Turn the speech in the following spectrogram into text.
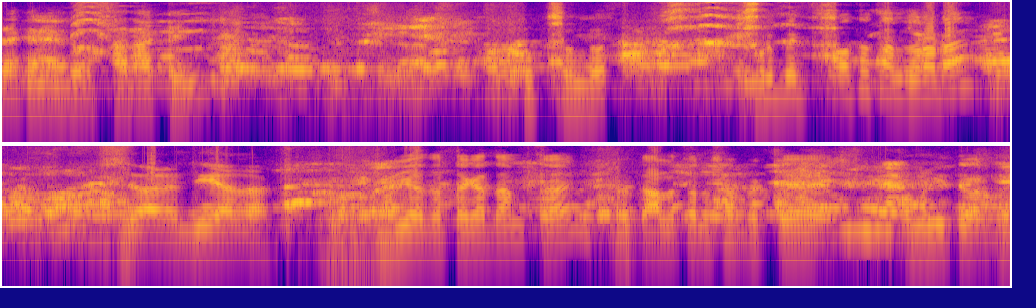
দেখেন একদম সাদা কিং। খুব সুন্দর। মুরব্বী কত চান জোড়াটা? দুই হাজার। দুই হাজার টাকা দাম হয়তো আলোচনা সাপেক্ষে কমে নিতে পারবে।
